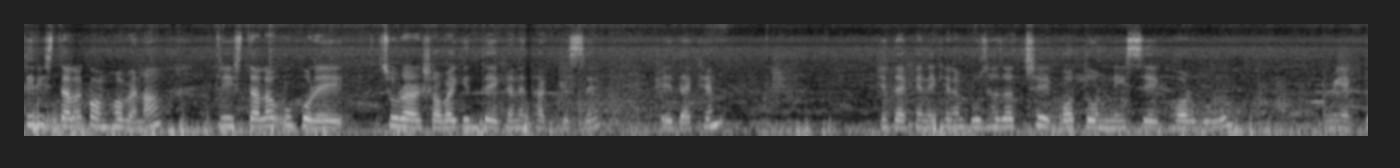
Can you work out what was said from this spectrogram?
তিরিশ তালা কম হবে না। ত্রিশ তালা উপরে চূড়ার সবাই কিন্তু এখানে থাকতেছে। এই দেখেন এই দেখেন, এখানে বোঝা যাচ্ছে কত নিচে ঘরগুলো। আমি একটু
